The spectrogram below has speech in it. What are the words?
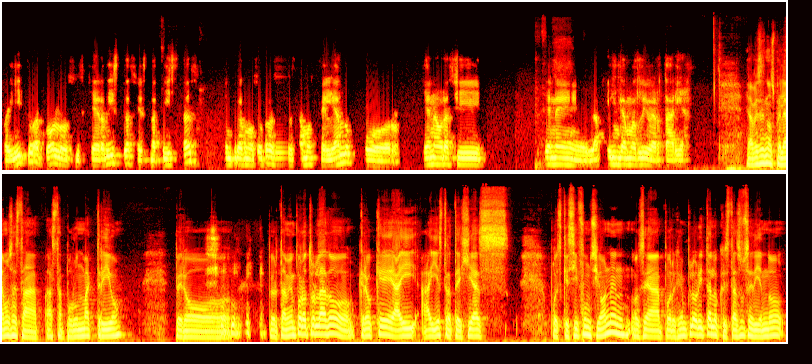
jueguito a todos los izquierdistas y estatistas, mientras nosotros estamos peleando por quién ahora sí tiene la pinga más libertaria. Y a veces nos peleamos hasta, hasta por un Mac Trío, pero, pero también por otro lado, creo que hay, hay estrategias pues que sí funcionan. O sea, por ejemplo, ahorita lo que está sucediendo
